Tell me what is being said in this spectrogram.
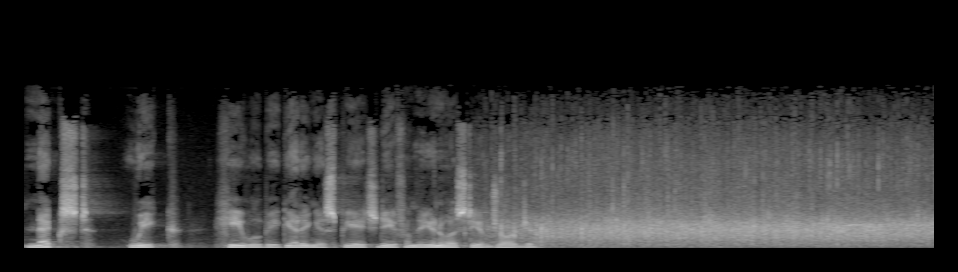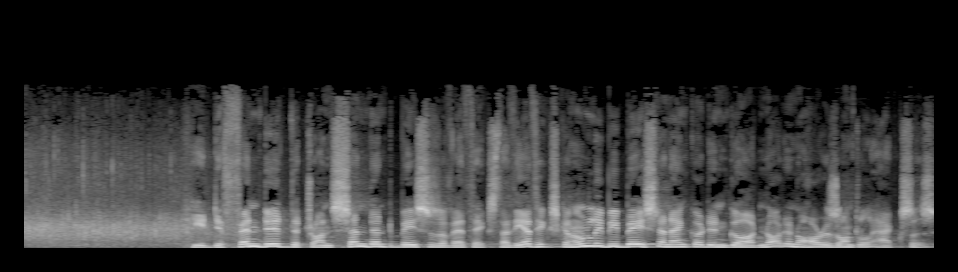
Next week, he will be getting his PhD from the University of Georgia. He defended the transcendent basis of ethics, that the ethics can only be based and anchored in God, not in a horizontal axis.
